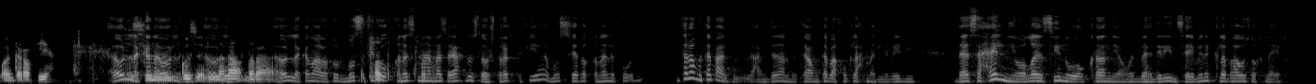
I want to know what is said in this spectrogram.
وأجرى فيها. أقول لك أنا أقول لك الجزء اللي أقدر أ- أقول لك أنا على طول. بص في فوق قناة اسمها ماذا يحدث لو اشتركت فيها؟ بص شايف القناة اللي فوق دي. أنت لو متابع عندنا البتاع متابع أخوك احمد لبيدي ده ساحلني والله الصين وأوكرانيا ومتبهدلين سايبين الكلاب هاوس وخناقته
